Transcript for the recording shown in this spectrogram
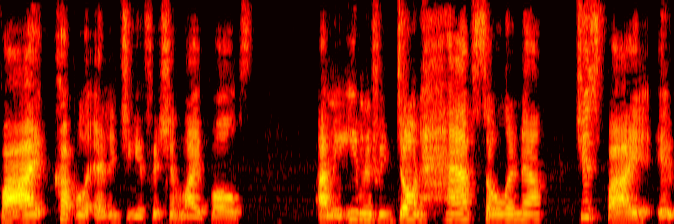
Buy a couple of energy efficient light bulbs. I mean, even if you don't have solar now, just buy it. it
